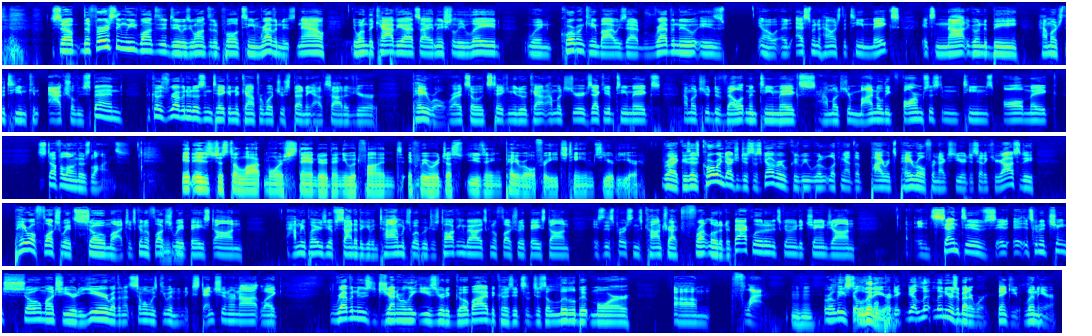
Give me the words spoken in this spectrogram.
So the first thing we wanted to do is we wanted to pull team revenues. Now, one of the caveats I initially laid when Corwin came by was that revenue is, you know, an estimate of how much the team makes. It's not going to be how much the team can actually spend because revenue doesn't take into account for what you're spending outside of your payroll, right? So it's taking into account how much your executive team makes, how much your development team makes, how much your minor league farm system teams all make, stuff along those lines. It is just a lot more standard than you would find if we were just using payroll for each team's year to year. Right, because as Corwin actually just discovered, because we were looking at the Pirates' payroll for next year, just out of curiosity, payroll fluctuates so much. It's going to fluctuate mm-hmm. based on how many players you have signed at a given time, which is what we were just talking about. It's going to fluctuate based on is this person's contract front loaded or back loaded. It's going to change on incentives. It, it- it's going to change so much year to year, whether or not someone was given an extension or not. Like revenue's generally easier to go by because it's just a little bit more um, flat Mm-hmm. or at least a little Linear. more predict- yeah, li- linear is a better word. Thank you, linear.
